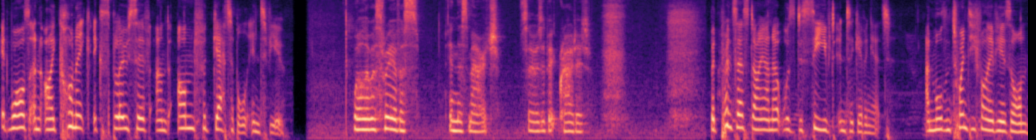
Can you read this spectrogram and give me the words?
It was an iconic, explosive, and unforgettable interview. Well, there were three of us in this marriage, so it was a bit crowded. But Princess Diana was deceived into giving it. And more than 25 years on,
